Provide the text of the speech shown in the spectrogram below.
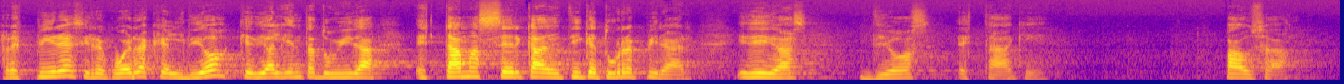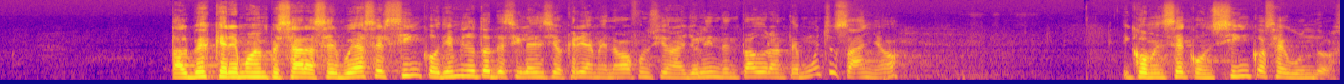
Respires y recuerdas que el Dios que dio aliento a tu vida está más cerca de ti que tú respirar. Y digas, Dios está aquí. Pausa. Tal vez queremos empezar a hacer, voy a hacer 5 o 10 minutos de silencio, créame, no va a funcionar. Yo lo he intentado durante muchos años y comencé con 5 segundos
